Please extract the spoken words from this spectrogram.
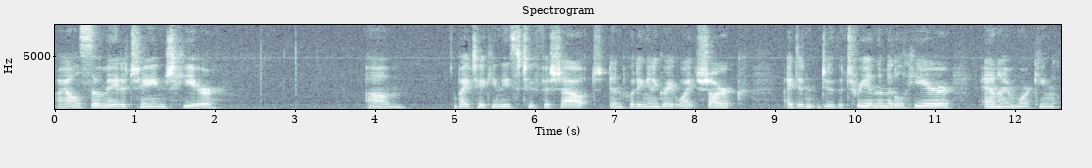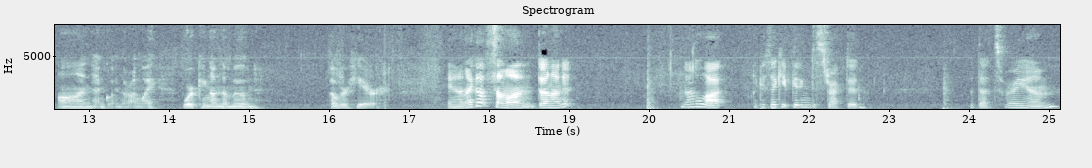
I also made a change here um, by taking these two fish out and putting in a great white shark. I didn't do the tree in the middle here and I'm working on, I'm going the wrong way, working on the moon over here. And I got some on done on it. Not a lot, because I keep getting distracted. But that's where I am.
